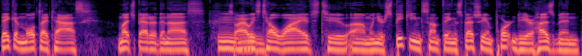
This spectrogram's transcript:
they can multitask much better than us. Mm. So I always mm. tell wives to, um, when you're speaking something especially important to your husband,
